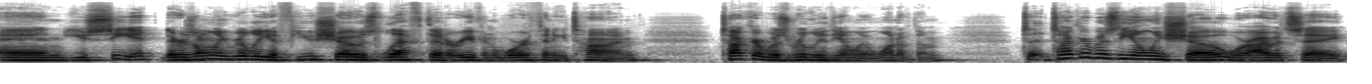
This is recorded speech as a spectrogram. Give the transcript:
And you see it. There's only really a few shows left that are even worth any time. Tucker was really the only one of them. T- Tucker was the only show where I would say,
